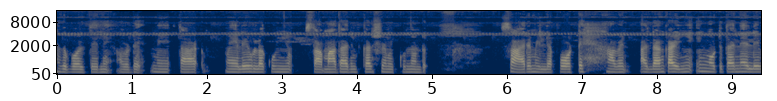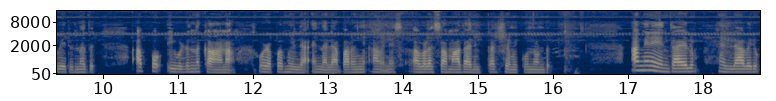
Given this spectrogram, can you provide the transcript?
അതുപോലെ തന്നെ അവളുടെ മേ താ മേലെയുള്ള കുഞ്ഞും സമാധാനിക്കാൻ ശ്രമിക്കുന്നുണ്ട്. സാരമില്ല പോട്ടെ. അവൻ എല്ലാം കഴിഞ്ഞ് ഇങ്ങോട്ട് തന്നെയല്ലേ വരുന്നത്. അപ്പോൾ ഇവിടുന്ന് കാണാം. കുഴപ്പമില്ല എന്നെല്ലാം പറഞ്ഞ് അവനെ അവളെ സമാധാനിക്കാൻ ശ്രമിക്കുന്നുണ്ട്. അങ്ങനെ എന്തായാലും എല്ലാവരും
